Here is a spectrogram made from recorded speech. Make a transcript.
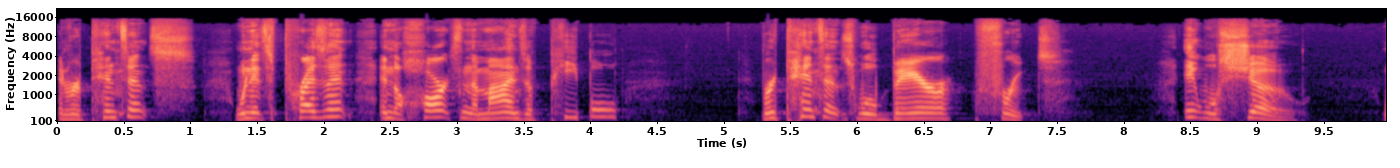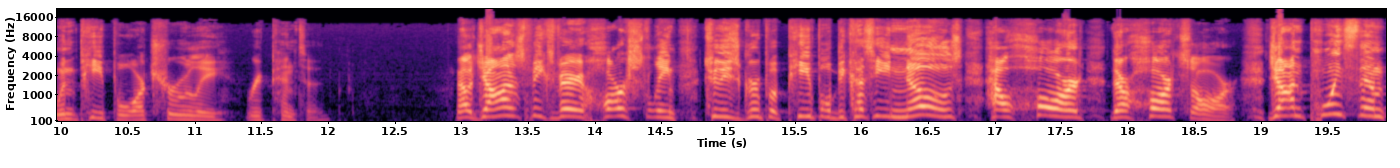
And repentance, when it's present in the hearts and the minds of people, repentance will bear fruit. It will show when people are truly repented. Now, John speaks very harshly to these group of people because he knows how hard their hearts are. John points them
